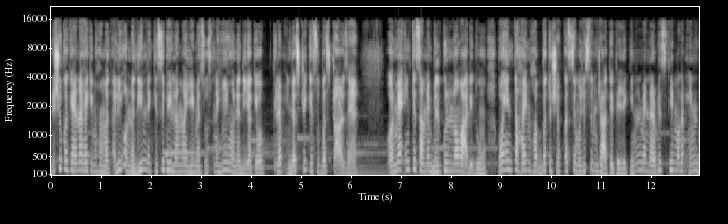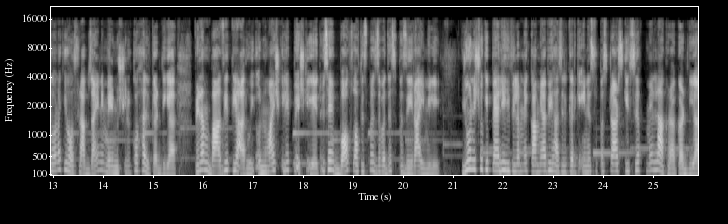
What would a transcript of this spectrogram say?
निशु का कहना है कि मोहम्मद अली और नदीम ने किसी भी लम्हा ये महसूस नहीं होने दिया कि वो फ़िल्म इंडस्ट्री के सुपरस्टार्स हैं। और मैं इनके सामने बिल्कुल नवारिद हूँ। वो इंतहाई मोहब्बत और शफकत से मुझे समझाते थे यकीन मैं नर्वस थी, मगर इन दोनों की हौसला अफजाई ने मेरी मुश्किल को हल कर दिया। फ़िल्म बाजी तैयार हुई और नुमाइश के लिए पेश की गई तो इसे बॉक्स ऑफ़िस पर ज़बरदस्त पजीराई मिली। यूँ निशो की पहली ही फ़िल्म ने कामयाबी हासिल करके इन्हें सुपरस्टार्स की सिर्फ़ में ला खड़ा कर दिया।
